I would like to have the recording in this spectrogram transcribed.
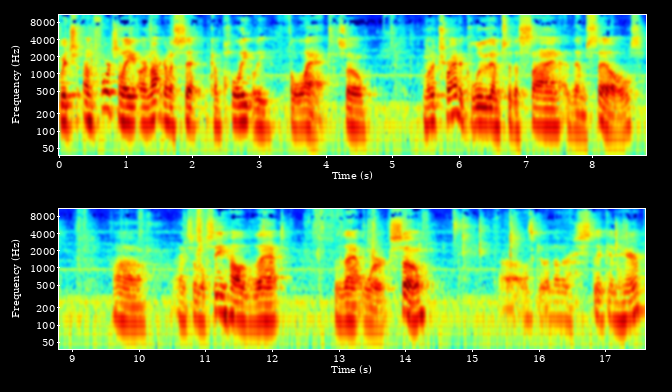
which unfortunately are not gonna set completely flat. So I'm gonna try to glue them to the sign themselves. Uh, and so we'll see how that, that works. So uh, let's get another stick in here.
